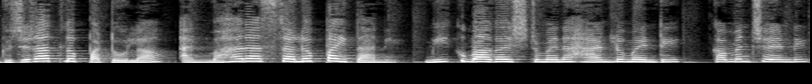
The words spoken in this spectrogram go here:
గుజరాత్లో పటోలా అండ్ మహారాష్ట్రలో పైతాని. మీకు బాగా ఇష్టమైన హ్యాండ్లూమ్ ఏంటి? కమెంట్ చేయండి.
